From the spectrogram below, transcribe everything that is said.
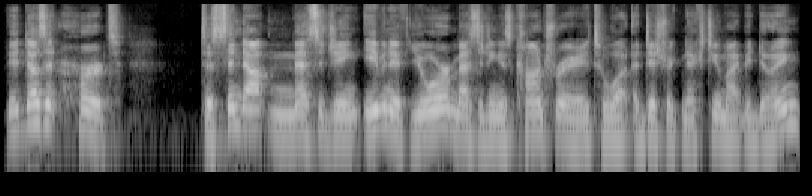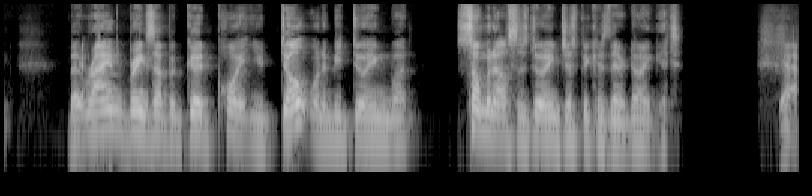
it doesn't hurt to send out messaging, even if your messaging is contrary to what a district next to you might be doing. But yeah. Ryan brings up a good point. You don't want to be doing what someone else is doing just because they're doing it. Yeah.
